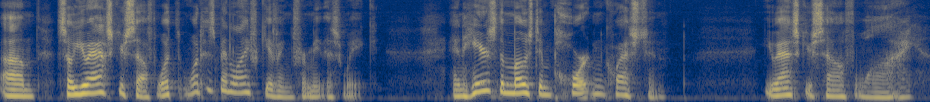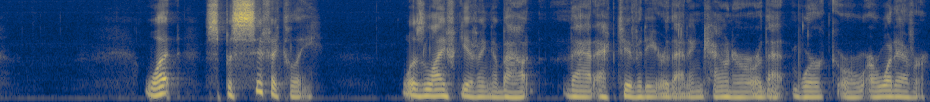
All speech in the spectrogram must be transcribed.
Um, so you ask yourself, what, what has been life giving for me this week? And here's the most important question you ask yourself why. What specifically was life giving about that activity or that encounter or that work or, or whatever?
